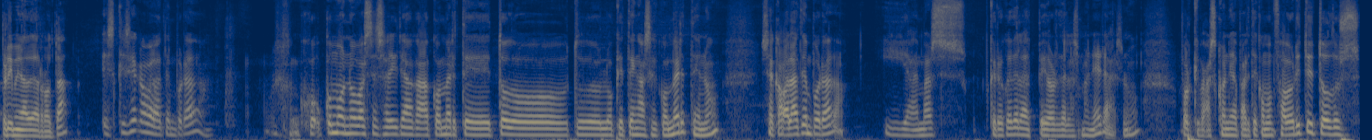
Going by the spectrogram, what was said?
primera derrota. Es que se acaba la temporada. ¿cómo no vas a salir a, comerte todo, todo lo que tengas que comerte, ¿no? Se acaba la temporada y además creo que de la peor de las maneras, ¿no? Porque Vasconia aparte como favorito y todos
